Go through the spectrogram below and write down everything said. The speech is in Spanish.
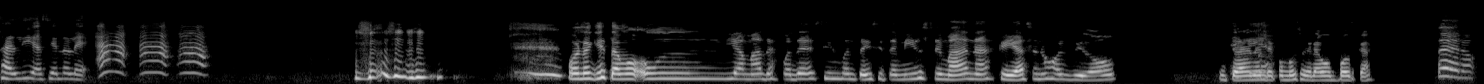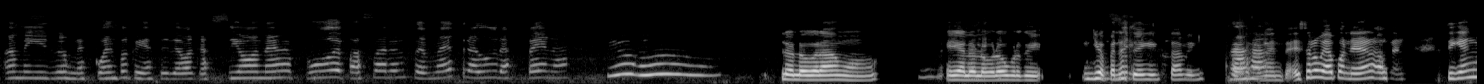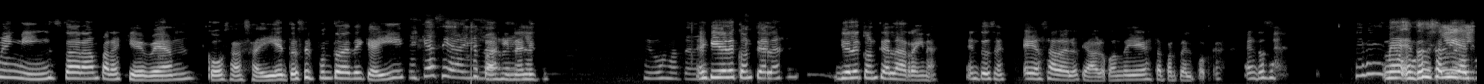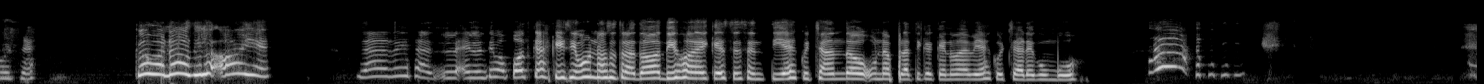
salí haciéndole ¡ah! Bueno, aquí estamos un día más después de 57 mil semanas que ya se nos olvidó literalmente cómo se graba un podcast. Pero, amigos, les cuento que ya estoy de vacaciones, pude pasar el semestre a duras penas. Lo logramos. Ella lo logró porque yo apenas Sí. estoy en examen. Ajá. Eso lo voy a poner, o sea, síganme en mi Instagram para que vean cosas ahí. Entonces el punto es de que ahí, ¿Y qué hacía ahí la página, reina? li- Si vos no tenés. es que yo le conté a la, yo le conté a la reina. Entonces, ella sabe de lo que hablo cuando llegue a esta parte del podcast. Entonces, me- entonces salí el. ¿cómo no? Oye. Ya, risa. La- El último podcast que hicimos nosotras dos dijo de que se sentía escuchando una plática que no debía escuchar en un bus.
